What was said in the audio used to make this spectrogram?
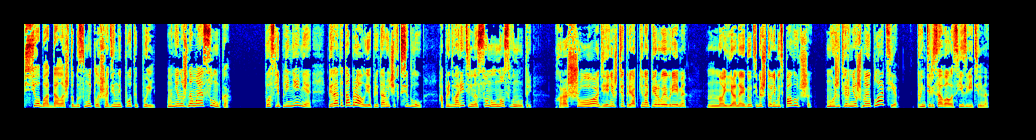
Все бы отдала, чтобы смыть лошадиный пот и пыль. Мне нужна моя сумка. После пленения пират отобрал ее, приторочив к седлу, а предварительно сунул нос внутрь. «Хорошо, оденешь те тряпки на первое время, но я найду тебе что-нибудь получше». «Может, вернешь мое платье?» — поинтересовалась язвительно.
